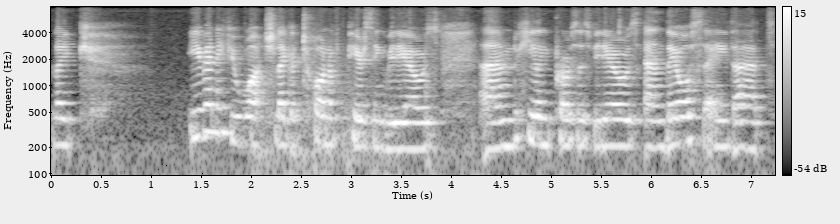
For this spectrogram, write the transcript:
like even if you watch like a ton of piercing videos and healing process videos and they all say that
